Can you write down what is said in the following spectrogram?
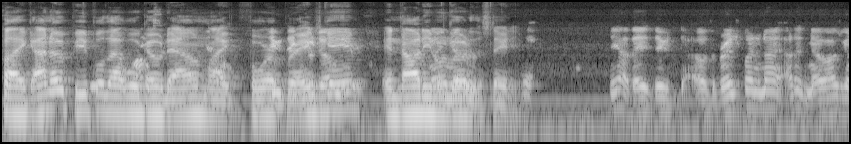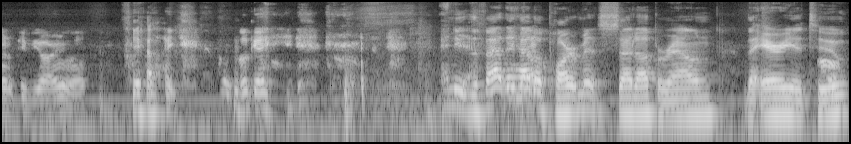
Like I know people that will go down yeah. like for a Dude, go Braves game there. and not even one go to the stadium. Yeah. yeah, they they oh the Braves play tonight. I didn't know I was going to PBR anyway. Yeah. Like okay. And dude, Yeah. the fact they have apartments set up around the area too.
